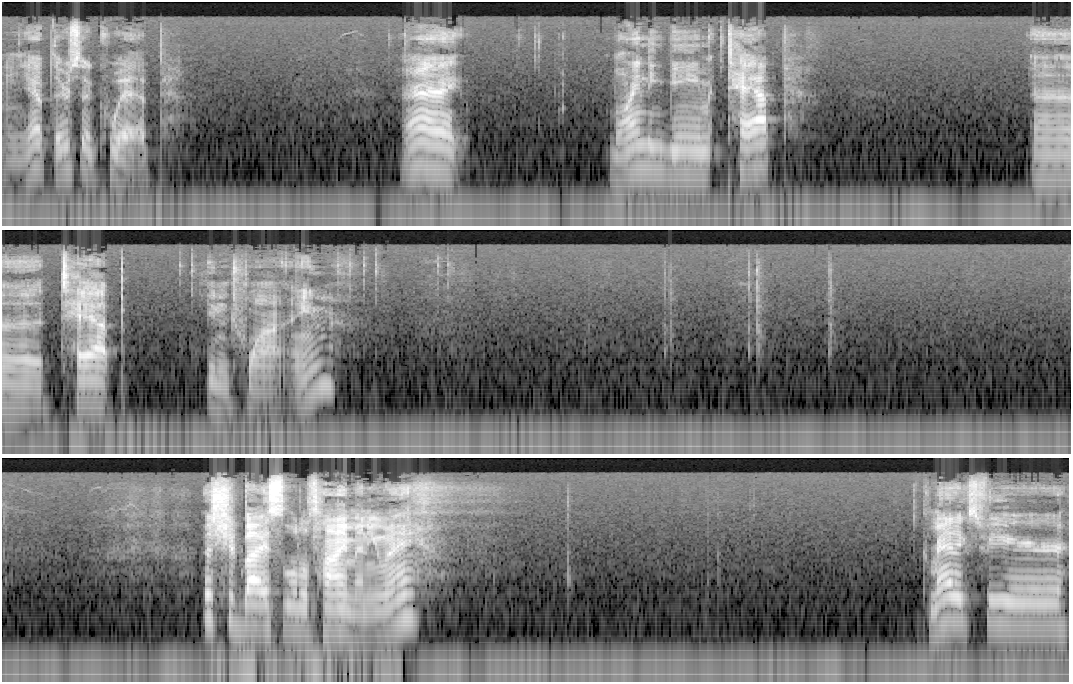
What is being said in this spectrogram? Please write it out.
Yep, there's a quip. Alright. Blinding beam, tap. Uh, tap, entwine. This should buy us a little time anyway. Chromatic Sphere.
